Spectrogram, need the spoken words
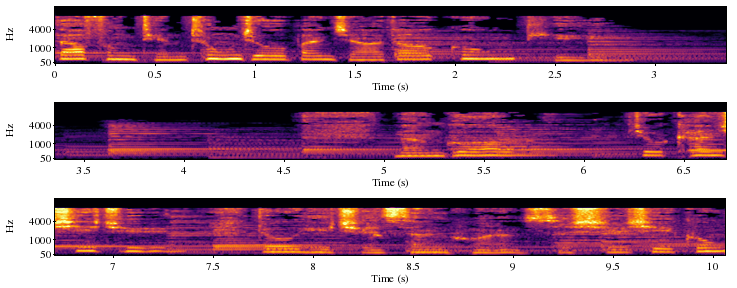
大风天同舟搬家到工体，难过。就看戏剧，兜一圈三环四十几公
